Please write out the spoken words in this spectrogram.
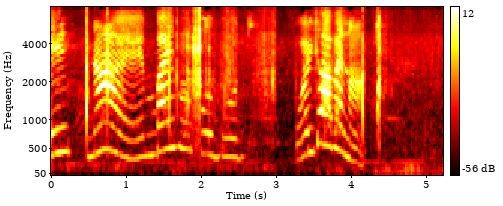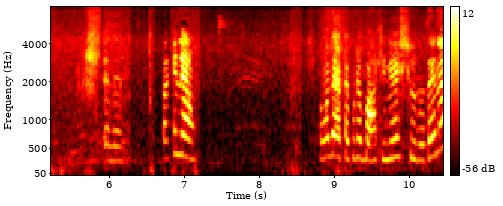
এই না এমবাই বলতে হবে না এনে পাখি নাও করে বাটি নিয়ে এসছি তো, তাই না?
